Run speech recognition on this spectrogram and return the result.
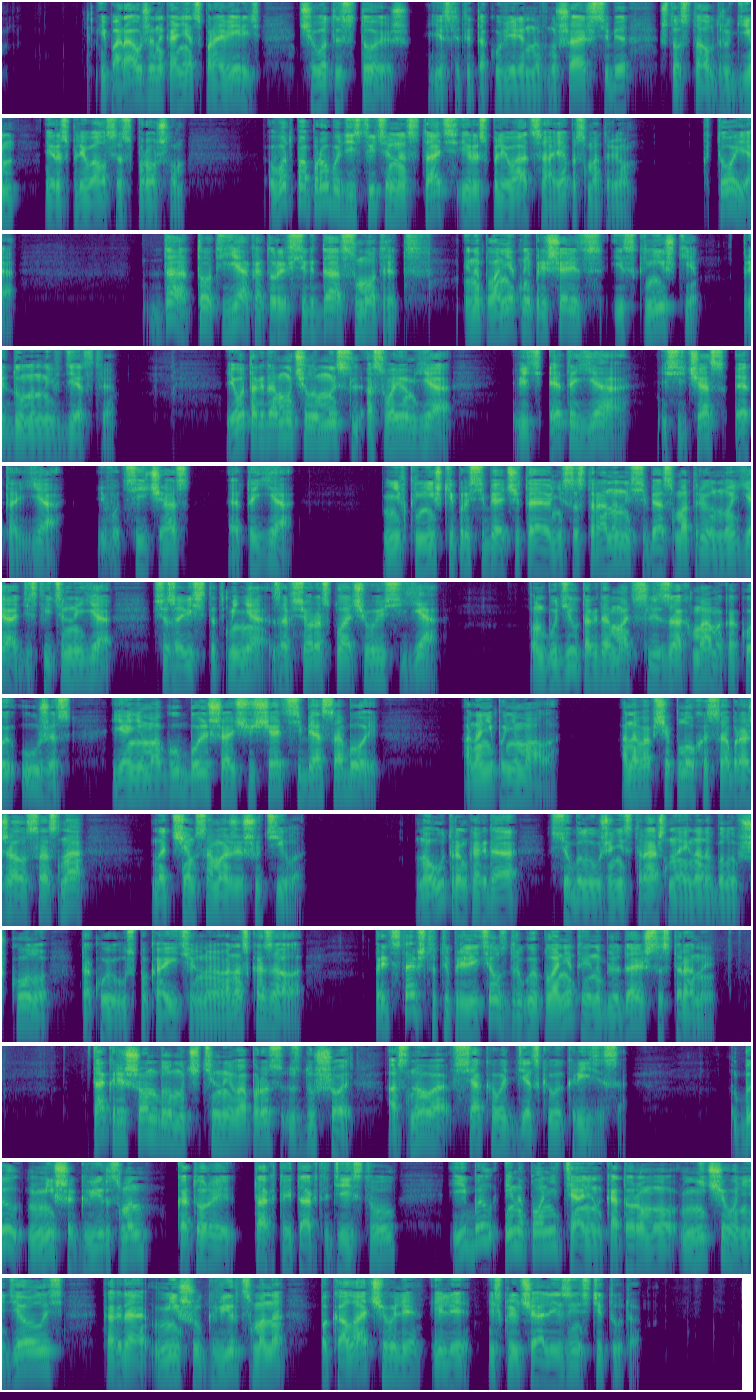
И пора уже, наконец, проверить, чего ты стоишь, если ты так уверенно внушаешь себе, что стал другим и расплевался с прошлым – вот попробуй действительно стать и расплеваться, а я посмотрю. Кто я? Да, тот я, который всегда смотрит. Инопланетный пришелец из книжки, придуманный в детстве. Его тогда мучила мысль о своем «я», ведь это я, и сейчас это я, и вот сейчас это я. Не в книжке про себя читаю, не со стороны на себя смотрю, но я, действительно я – все зависит от меня, за все расплачиваюсь я. Он будил тогда мать в слезах. «Мама, какой ужас! Я не могу больше ощущать себя собой!» Она не понимала. Она вообще плохо соображала со сна, над чем сама же шутила. Но утром, когда все было уже не страшно и надо было в школу, такую успокоительную, она сказала, «Представь, что ты прилетел с другой планеты и наблюдаешь со стороны». Так решен был мучительный вопрос с душой, основа всякого детского кризиса. Был Миша Гвирсман, который так-то и так-то действовал, и был инопланетянин, которому ничего не делалось, когда Мишу Гвирцмана поколачивали или исключали из института.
